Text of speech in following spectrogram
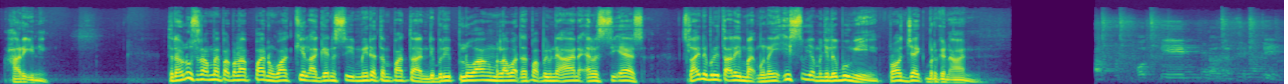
hari ini. Terdahulu seramai 48 wakil agensi media tempatan diberi peluang melawat tempat pembinaan LCS selain diberi taklimat mengenai isu yang menyelubungi projek berkenaan. 14, 2016.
